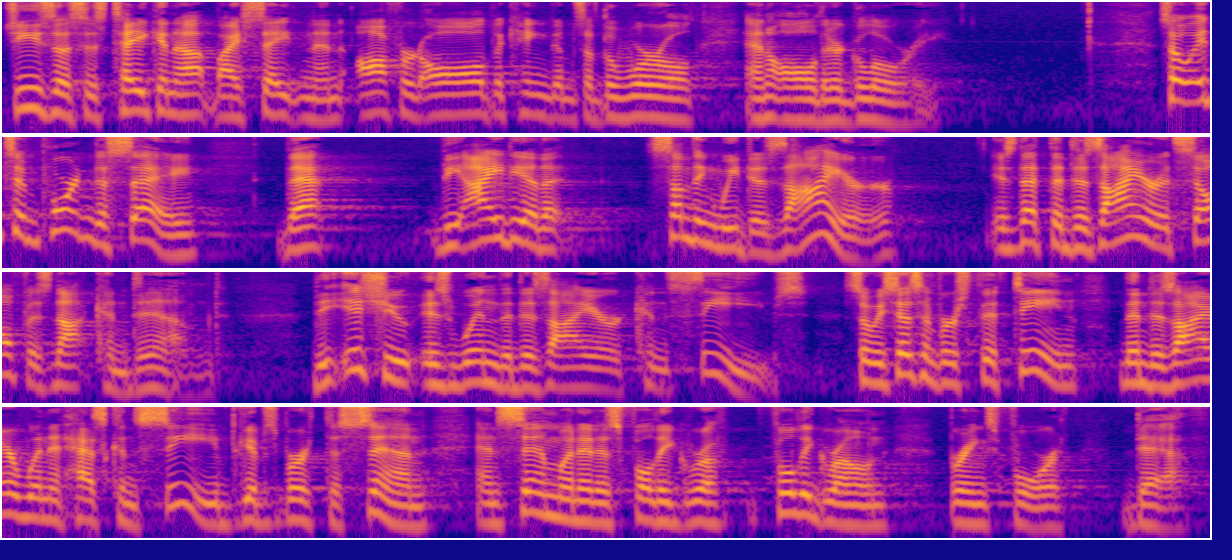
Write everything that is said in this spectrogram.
Jesus is taken up by Satan and offered all the kingdoms of the world and all their glory. So it's important to say that the idea that something we desire is that the desire itself is not condemned. The issue is when the desire conceives. So he says in verse 15, then desire, when it has conceived, gives birth to sin, and sin, when it is fully, gro- fully grown, brings forth death.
